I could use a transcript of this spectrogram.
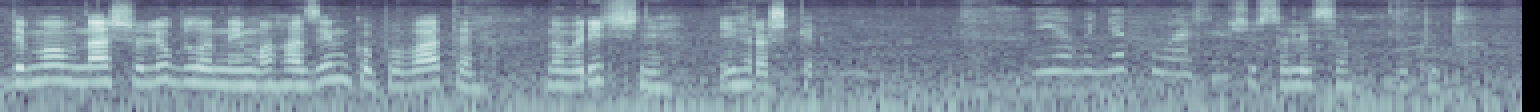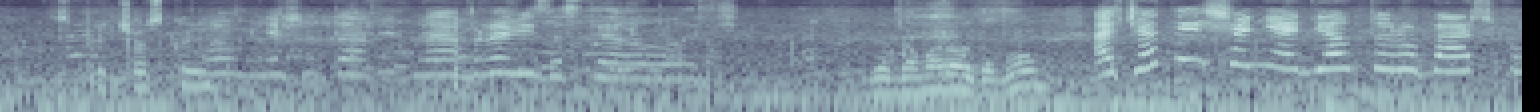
Йдемо в наш улюблений магазин купувати новорічні іграшки. И у меня тоже. Щось Аліса де тут з прическою. О, у меня что-то на брови застрялось. Деда Мороза был? А что ты еще не одел ту рубашку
